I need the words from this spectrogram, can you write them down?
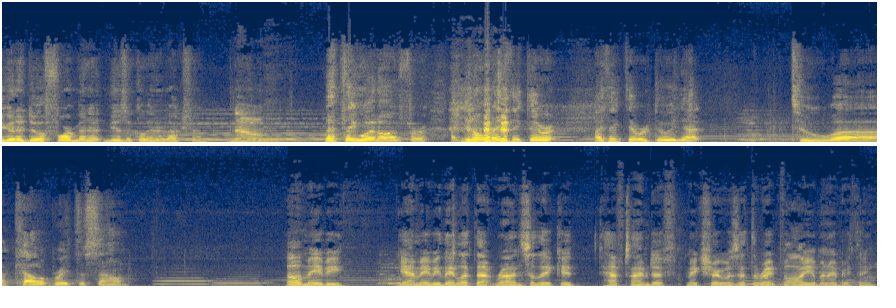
You going to do a four-minute musical introduction? No. That thing went on for. You know what? I think they were. I think they were doing that to uh, calibrate the sound. Oh, maybe. Yeah, maybe they let that run so they could have time to f- make sure it was at the right volume and everything.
